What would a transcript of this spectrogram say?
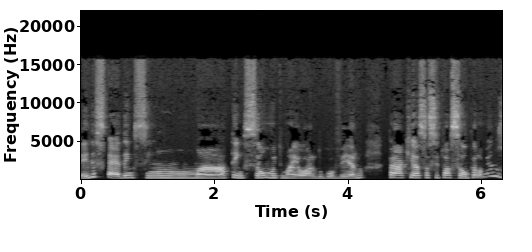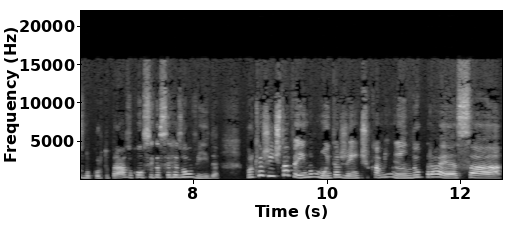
eles pedem sim uma atenção muito maior do governo para que essa situação, pelo menos no curto prazo, consiga ser resolvida. Porque a gente está vendo muita gente caminhando para essa,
